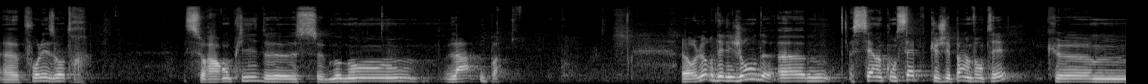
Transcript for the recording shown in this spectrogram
euh, pour les autres sera rempli de ce moment-là ou pas. Alors l'heure des légendes, euh, c'est un concept que je n'ai pas inventé, que,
